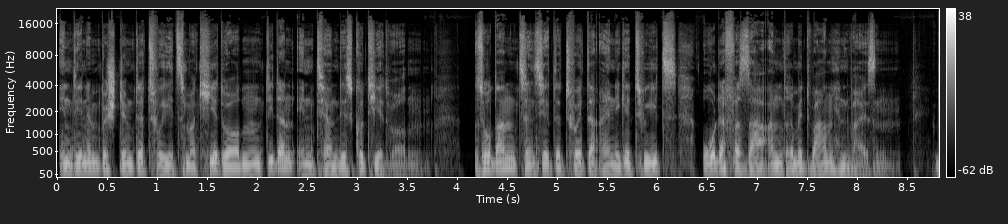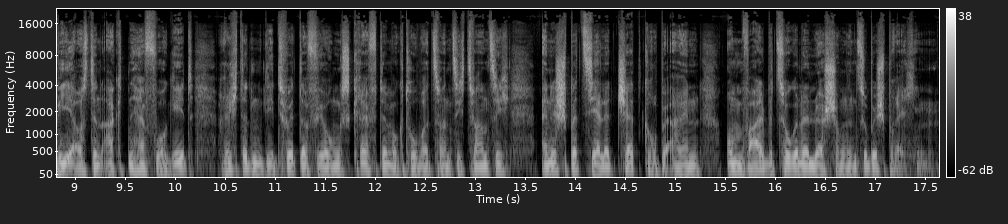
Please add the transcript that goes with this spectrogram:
in denen bestimmte Tweets markiert wurden, die dann intern diskutiert wurden. So dann zensierte Twitter einige Tweets oder versah andere mit Warnhinweisen. Wie aus den Akten hervorgeht, richteten die Twitter-Führungskräfte im Oktober 2020 eine spezielle Chatgruppe ein, um wahlbezogene Löschungen zu besprechen.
